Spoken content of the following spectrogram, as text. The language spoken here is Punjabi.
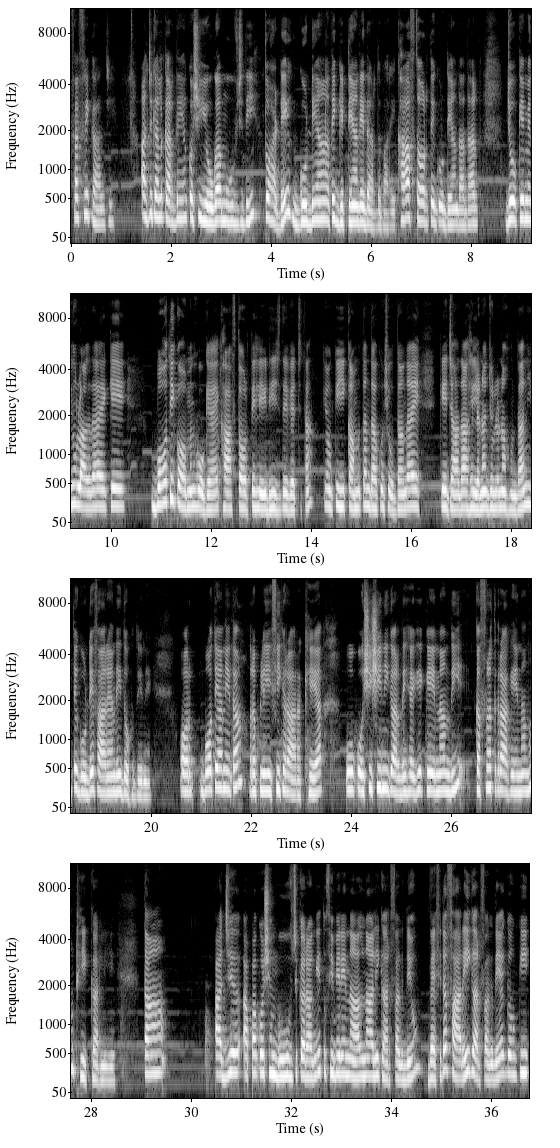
ਸਤਿ ਸ੍ਰੀ ਅਕਾਲ ਜੀ। ਅੱਜ ਗੱਲ ਕਰਦੇ ਹਾਂ ਕੁਝ ਯੋਗਾ ਮੂਵਜ਼ ਦੀ, ਤੁਹਾਡੇ ਗੋਡਿਆਂ ਅਤੇ ਗਿੱਟਿਆਂ ਦੇ ਦਰਦ ਬਾਰੇ। ਖਾਸ ਤੌਰ ਤੇ ਗੋਡਿਆਂ ਦਾ ਦਰਦ, ਜੋ ਕਿ ਮੈਨੂੰ ਲੱਗਦਾ ਹੈ ਕਿ ਬਹੁਤ ਹੀ ਕਾਮਨ ਹੋ ਗਿਆ ਹੈ, ਖਾਸ ਤੌਰ ਤੇ ਲੇਡੀਜ਼ ਦੇ ਵਿੱਚ ਤਾਂ। ਕਿਉਂਕਿ ਕੰਮ ਧੰਦਾ ਕੁਝ ਉਦਾਂ ਦਾ ਹੈ ਕਿ ਜ਼ਿਆਦਾ ਹਿੱਲਣਾ ਜੁਲਣਾ ਹੁੰਦਾ ਨਹੀਂ ਤੇ ਗੋਡੇ ਸਾਰਿਆਂ ਦੇ ਹੀ ਦੁਖਦੇ ਨੇ। ਔਰ ਬਹੁਤਿਆਂ ਨੇ ਤਾਂ ਰਿਪਲੇਸ ਹੀ ਕਰਾ ਰੱਖੇ ਆ। ਉਹ ਕੋਸ਼ਿਸ਼ ਹੀ ਨਹੀਂ ਕਰਦੇ ਹੈਗੇ ਕਿ ਇਹਨਾਂ ਦੀ ਕਸਰਤ ਕਰਾ ਕੇ ਇਹਨਾਂ ਨੂੰ ਠੀਕ ਕਰ ਲਈਏ। ਤਾਂ ਅੱਜ ਆਪਾਂ ਕੁਝ ਮੂਵਸ ਕਰਾਂਗੇ, ਤੁਸੀਂ ਮੇਰੇ ਨਾਲ ਨਾਲ ਹੀ ਕਰ ਸਕਦੇ ਹੋ। ਵੈਸੇ ਤਾਂ ਸਾਰੇ ਹੀ ਕਰ ਸਕਦੇ ਆ, ਕਿਉਂਕਿ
